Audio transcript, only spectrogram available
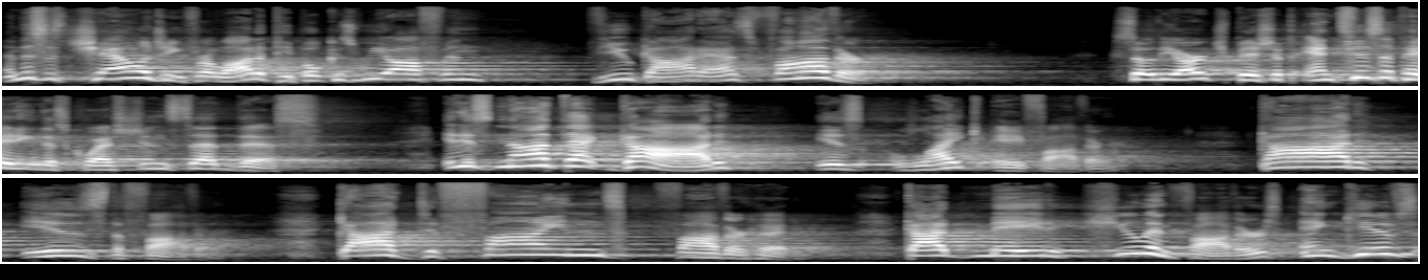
And this is challenging for a lot of people because we often view God as Father. So the Archbishop, anticipating this question, said this It is not that God is like a father, God is the Father. God defines fatherhood. God made human fathers and gives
